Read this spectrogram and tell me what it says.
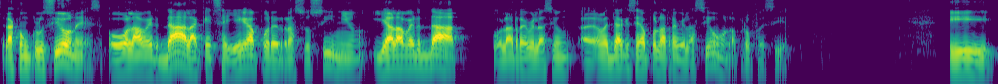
las conclusiones o la verdad a la que se llega por el raciocinio y a la verdad o la revelación, a la verdad que se da por la revelación o la profecía. Y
